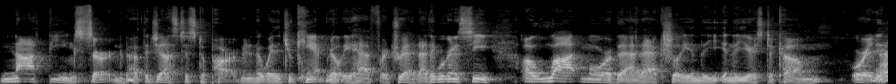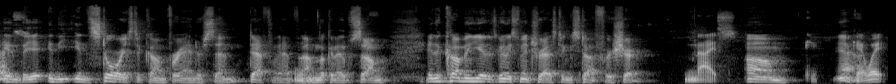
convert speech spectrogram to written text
not being certain about the Justice Department in a way that you can't really have for Dredd. I think we're going to see a lot more of that actually in the in the years to come, or in, in the in the in stories to come for Anderson. Definitely, I'm, I'm looking at some in the coming year. There's going to be some interesting stuff for sure. Nice. Um, yeah, Can't wait.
